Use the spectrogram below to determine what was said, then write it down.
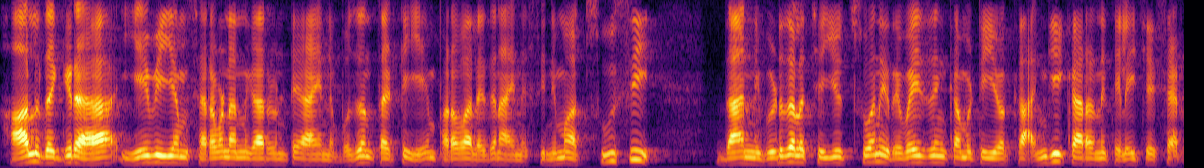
హాలు దగ్గర ఏవిఎం శరవణన్ గారు ఉంటే ఆయన భుజం తట్టి ఏం పర్వాలేదని ఆయన సినిమా చూసి దాన్ని విడుదల చేయొచ్చు అని రివైజింగ్ కమిటీ యొక్క అంగీకారాన్ని తెలియచేశారు.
